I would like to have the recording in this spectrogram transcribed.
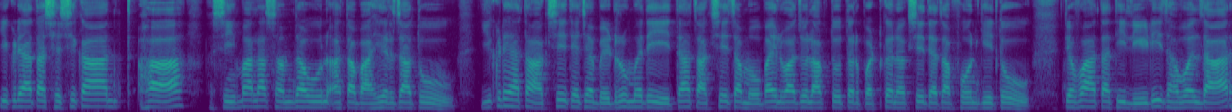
इकडे आता शशिकांत हा सीमाला समजावून आता बाहेर जातो. इकडे आता अक्षय त्याच्या बेडरूममध्ये येताच अक्षयचा मोबाईल वाजू लागतो तर पटकन अक्षय त्याचा फोन घेतो. तेव्हा आता ती लेडीज हवालदार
